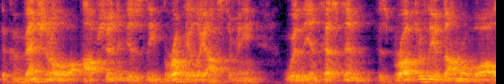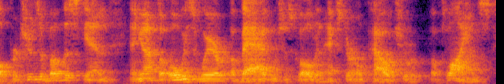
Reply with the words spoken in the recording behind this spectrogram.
The conventional option is the Brooke ileostomy, where the intestine is brought through the abdominal wall, protrudes above the skin, and you have to always wear a bag, which is called an external pouch or appliance,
